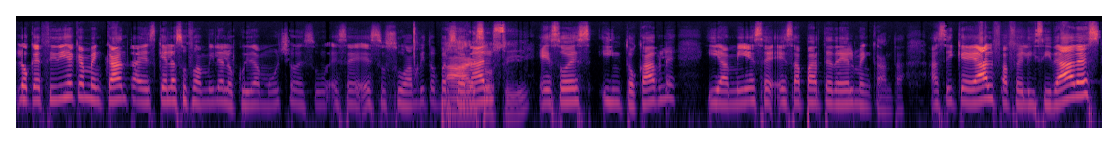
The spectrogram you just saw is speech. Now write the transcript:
lo que sí dije que me encanta es que él a su familia lo cuida mucho, es su, ese, eso es su ámbito personal, Ah, eso sí. Eso es intocable y a mí ese, esa parte de él me encanta. Así que Alfa, felicidades,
